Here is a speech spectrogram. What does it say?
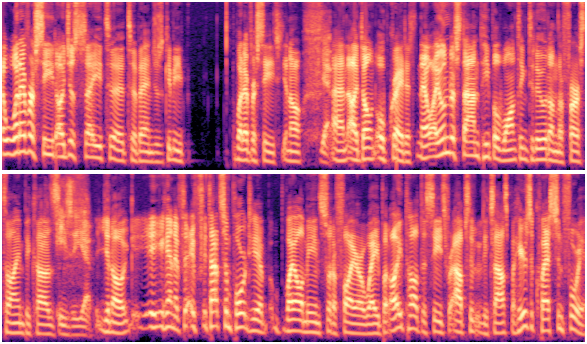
uh, whatever seat. I just say to to Ben, just give me." Whatever seat, you know, Yeah. and I don't upgrade it. Now, I understand people wanting to do it on their first time because Easy, yeah. you know, again, if, if that's important to you, by all means, sort of fire away. But I thought the seats were absolutely class. But here's a question for you:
